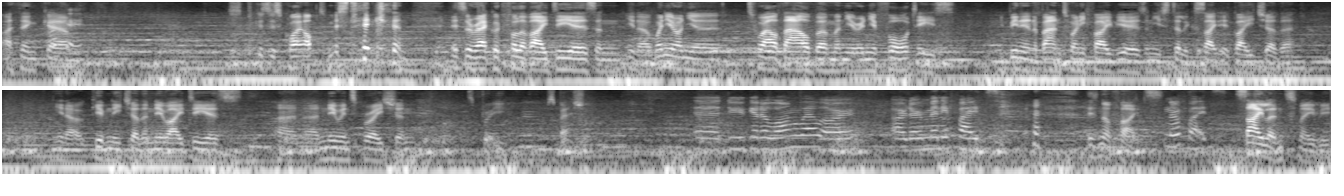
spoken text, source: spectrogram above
I think um, okay. just because it's quite optimistic and it's a record full of ideas. And you know, when you're on your 12th album and you're in your 40s, you've been in a band 25 years and you're still excited by each other. You know, giving each other new ideas and uh, new inspiration. It's pretty special. Uh, do you get along well, or are there many fights? There's no fights. no fights. Silence, maybe.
